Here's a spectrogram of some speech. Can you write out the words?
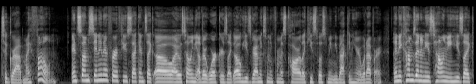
to grab my phone. And so I'm standing there for a few seconds, like, oh, I was telling the other workers, like, oh, he's grabbing something from his car, like he's supposed to meet me back in here, whatever. And he comes in and he's telling me, he's like,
